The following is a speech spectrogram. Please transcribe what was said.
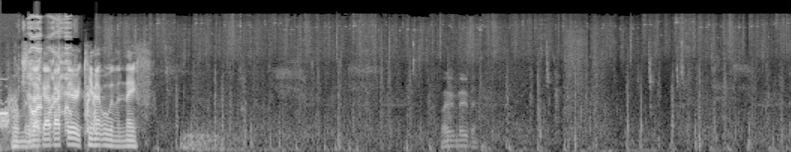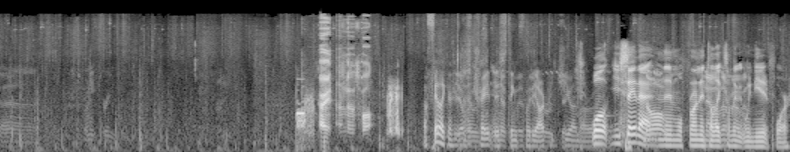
Oh, See man. that guy back there? He came at me with a knife. Where are we moving? Uh, 23. Alright, under this wall. I feel like I should Yeah, just trade this thing for the RPG on the road. Well, you say that, No. and then we'll run into No, like they're something that we need it for.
